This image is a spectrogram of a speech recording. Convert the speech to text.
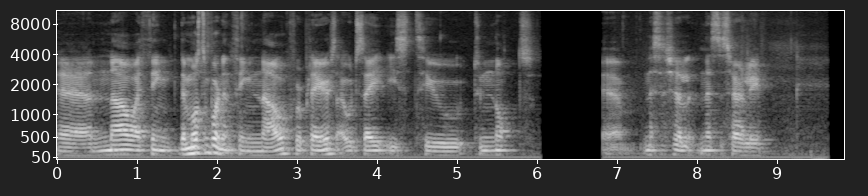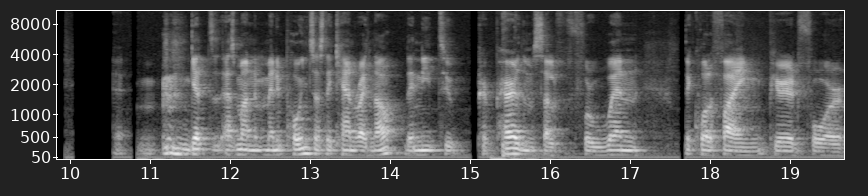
Uh, now I think the most important thing now for players, I would say, is to to not uh, necessarily necessarily get as many many points as they can right now. They need to prepare themselves for when the qualifying period for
